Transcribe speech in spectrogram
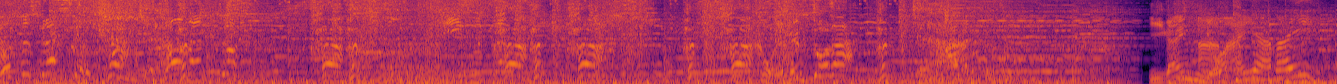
ロススラッシュコーナークロスリングスこれでどうだ意外に弱か甘い甘い。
